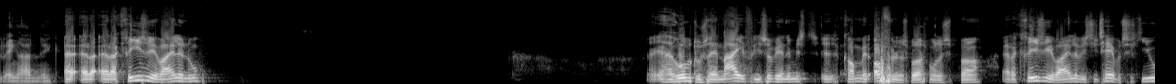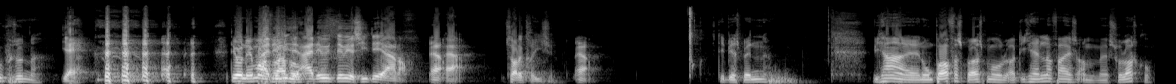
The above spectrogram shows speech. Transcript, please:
Længere er den ikke. Er, er, der, er der krise i Vejle nu? Jeg havde håbet, du sagde nej, fordi så vil jeg nemlig øh, komme med et opfølgende spørgsmål og spørge, er der krise i Vejle, hvis de taber til Skive på søndag? Ja, Det var nemmere Ej, at svare det, vil, på. ej, det, vil- det vil jeg sige, det er der. Ja. ja. Så er der krise. Ja. Det bliver spændende. Vi har øh, nogle bufferspørgsmål, og de handler faktisk om øh, Solotko.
